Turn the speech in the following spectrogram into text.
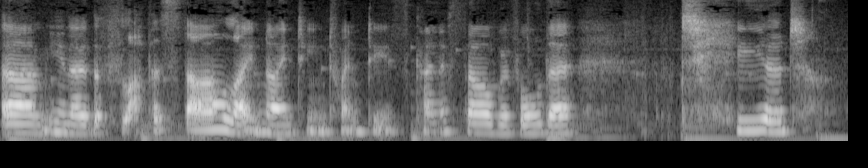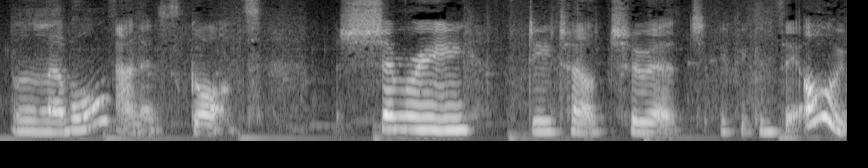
um, you know, the flapper style, like 1920s kind of style with all the tiered levels. And it's got shimmery detail to it, if you can see. Oh,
